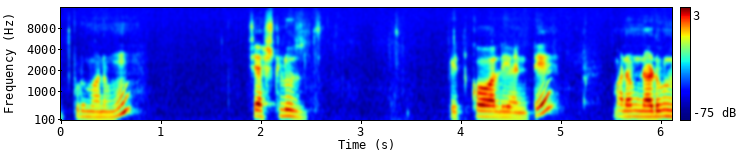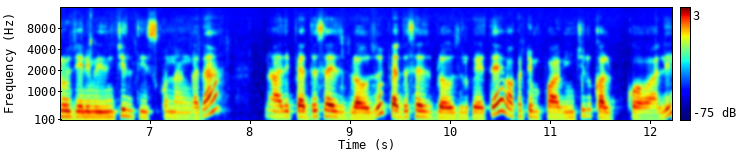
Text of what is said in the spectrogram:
ఇప్పుడు మనము చెస్ట్ లూజ్ పెట్టుకోవాలి అంటే మనం నడుము లూజ్ ఎనిమిది ఇంచులు తీసుకున్నాం కదా నాది పెద్ద సైజు బ్లౌజు. పెద్ద సైజు బ్లౌజులకి అయితే ఒకటి పావు ఇంచులు కలుపుకోవాలి.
